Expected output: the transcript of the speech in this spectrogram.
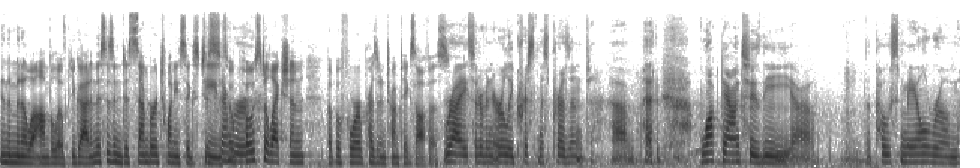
in the manila envelope you got. And this is in December 2016, December. so post-election, but before President Trump takes office. Right, sort of an early Christmas present. Um, walked down to the, uh, the post mail room,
